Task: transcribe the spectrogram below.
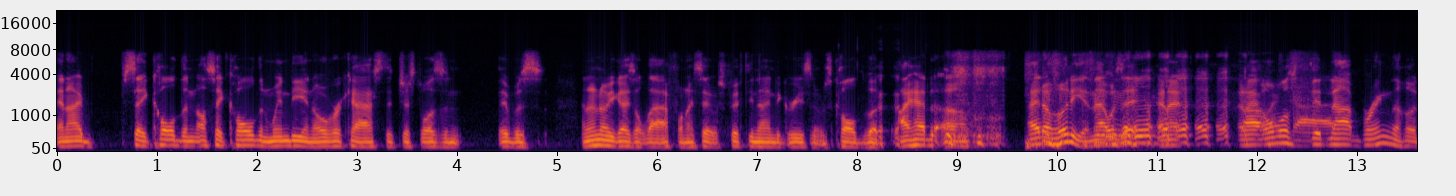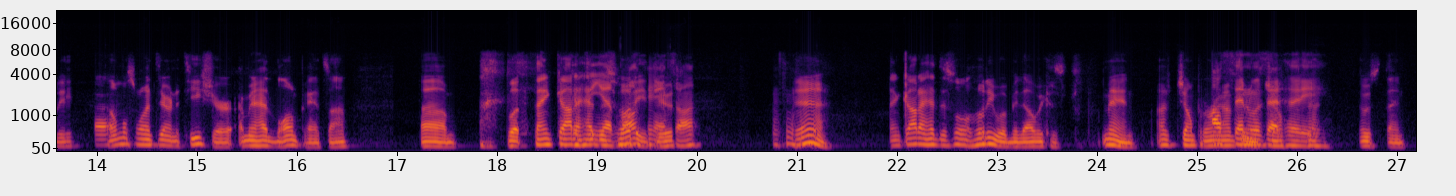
And I say cold, and I'll say cold and windy and overcast. It just wasn't. It was. And I know you guys will laugh when I say it was 59 degrees and it was cold, but I had um, I had a hoodie and that was it. And I and I Oh almost did not bring the hoodie. I almost went there in a t-shirt. I mean, I had long pants on. Um, but thank God I had thing this long hoodie, dude. Yeah. Thank God I had this little hoodie with me though, because man, I was jumping around. How thin doing was that jump- hoodie? It was thin.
